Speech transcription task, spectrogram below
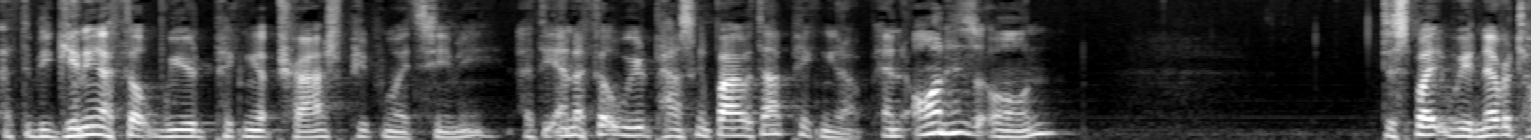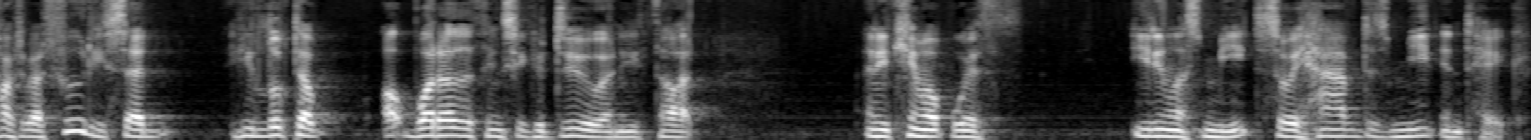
at the beginning, I felt weird picking up trash. People might see me. At the end, I felt weird passing it by without picking it up. And on his own, despite we had never talked about food, he said he looked up what other things he could do, and he thought, and he came up with eating less meat. So he halved his meat intake.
